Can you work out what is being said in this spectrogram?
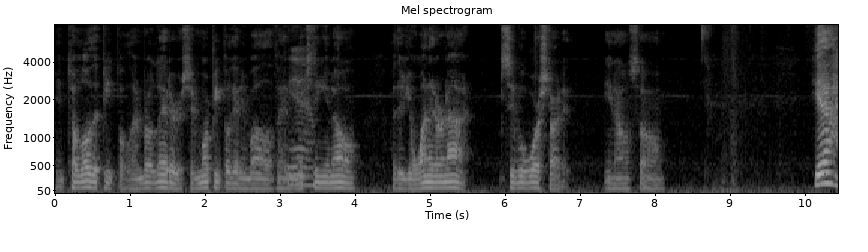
And told other people and wrote letters and more people get involved. And next thing you know, whether you want it or not, civil war started. You know, so yeah,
